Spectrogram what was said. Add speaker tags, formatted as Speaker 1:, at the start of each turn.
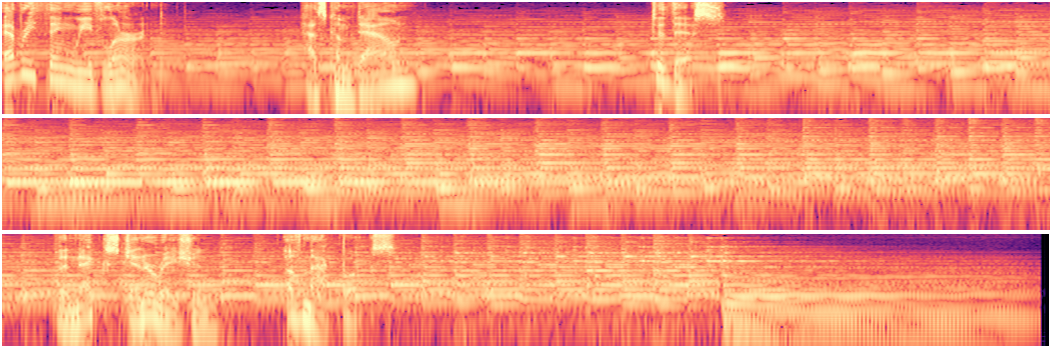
Speaker 1: everything we've learned has come down to this. The next generation of MacBooks.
